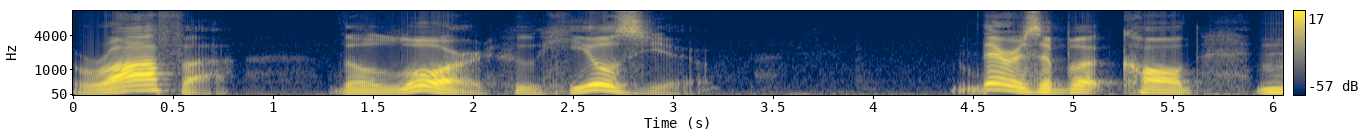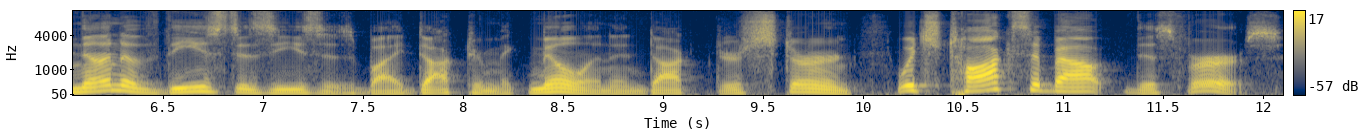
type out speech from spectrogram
Rapha, the Lord who heals you. There is a book called None of These Diseases by Dr. McMillen and Dr. Stern, which talks about this verse.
